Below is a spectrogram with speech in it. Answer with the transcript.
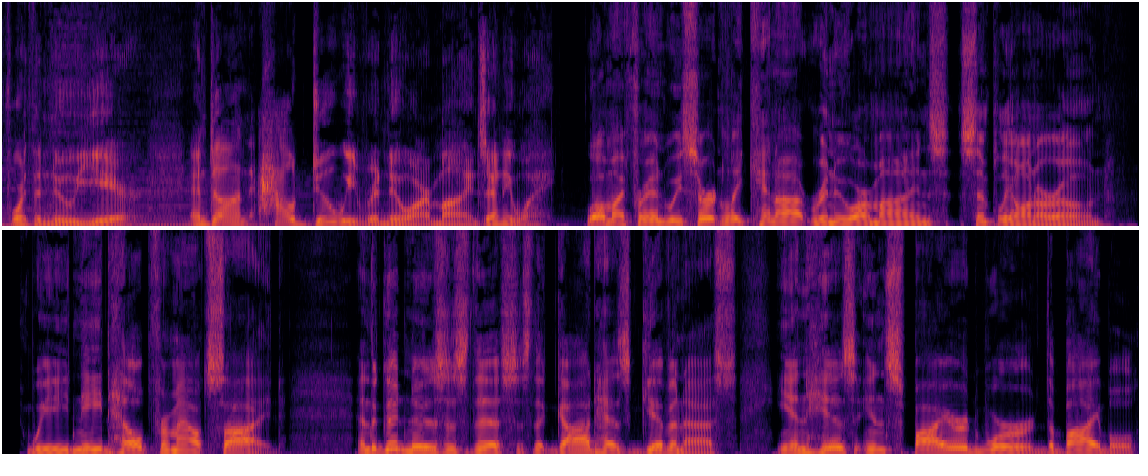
for the New Year. And Don, how do we renew our minds anyway? Well, my friend, we certainly cannot renew our minds simply on our own. We need help from outside. And the good news is this is that God has given us in his inspired word, the Bible,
